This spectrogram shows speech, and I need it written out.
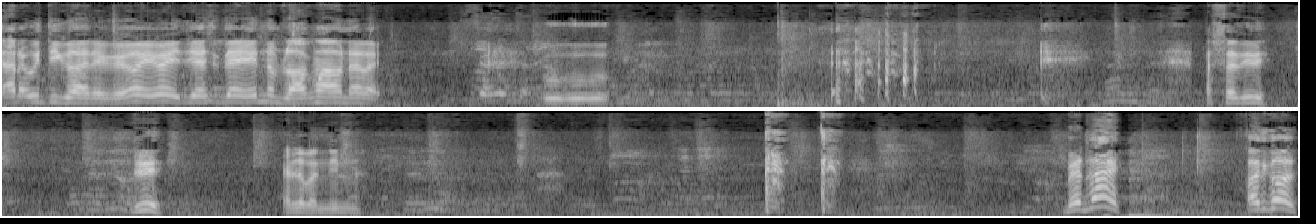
तर उति गरेको हो। है जेस दाई हेर्नु भ्लगमा आउनलाई। ऊ। अच्छा दिदी दिदी हेलो भनिदिनु न बेट दाई कति गोल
